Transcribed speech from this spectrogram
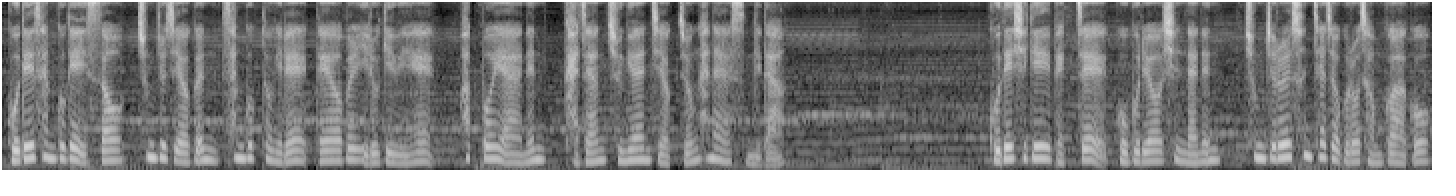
고대 삼국에 있어 충주 지역은 삼국 통일의 대업을 이루기 위해 확보해야 하는 가장 중요한 지역 중 하나였습니다. 고대 시기 백제, 고구려, 신라는 충주를 순차적으로 점거하고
